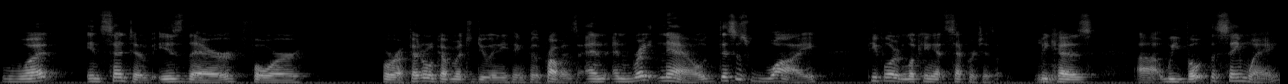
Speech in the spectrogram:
what incentive is there for for a federal government to do anything for the province? And and right now, this is why people are looking at separatism because uh, we vote the same way.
